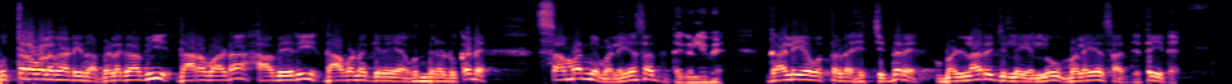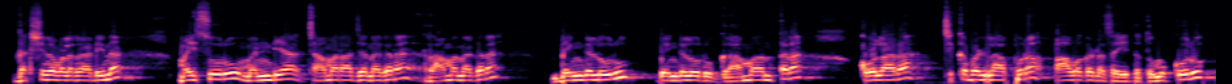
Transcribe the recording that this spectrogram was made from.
ಉತ್ತರ ಒಳನಾಡಿನ ಬೆಳಗಾವಿ, ಧಾರವಾಡ, ಹಾವೇರಿ, ದಾವಣಗೆರೆಯ ಒಂದೆರಡು ಕಡೆ ಸಾಮಾನ್ಯ ಮಳೆಯ ಸಾಧ್ಯತೆಗಳಿವೆ. ಗಾಳಿಯ ಒತ್ತಡ ಹೆಚ್ಚಿದ್ದರೆ ಬಳ್ಳಾರಿ ಜಿಲ್ಲೆಯಲ್ಲೂ ಮಳೆಯ ಸಾಧ್ಯತೆ ಇದೆ. ದಕ್ಷಿಣ ಒಳನಾಡಿನ ಮೈಸೂರು, ಮಂಡ್ಯ, ಚಾಮರಾಜನಗರ, ರಾಮನಗರ, ಬೆಂಗಳೂರು ಬೆಂಗಳೂರು ಗ್ರಾಮಾಂತರ, ಕೋಲಾರ, ಚಿಕ್ಕಬಳ್ಳಾಪುರ, ಪಾವಗಡ ಸಹಿತ ತುಮಕೂರು,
